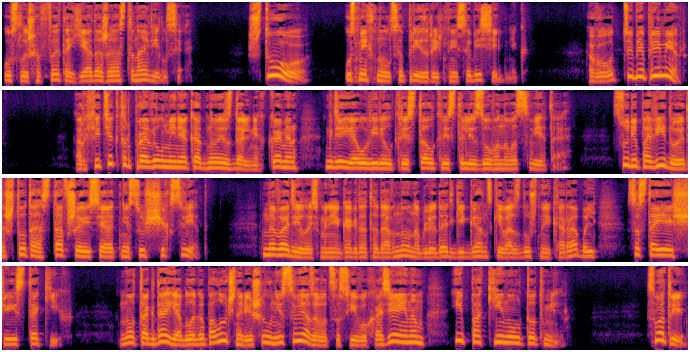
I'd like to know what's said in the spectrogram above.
Услышав это, я даже остановился. «Что?» — усмехнулся призрачный собеседник. «Вот тебе пример». Архитектор провел меня к одной из дальних камер, где я увидел кристалл кристаллизованного света. Судя по виду, это что-то оставшееся от несущих свет. Наводилось мне когда-то давно наблюдать гигантский воздушный корабль, состоящий из таких. Но тогда я благополучно решил не связываться с его хозяином и покинул тот мир. Смотри,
